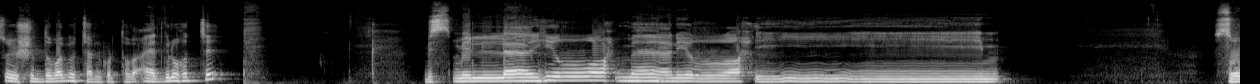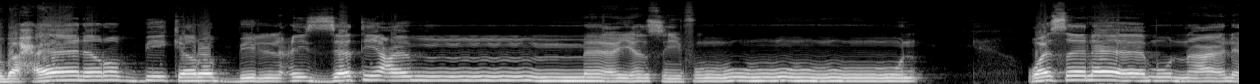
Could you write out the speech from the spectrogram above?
সুশুদ্ধভাবে উচ্চারণ করতে হবে। আয়াতগুলো হচ্ছে, বিসমিল্লাহির রহমানির রহিম। سبحان ربك رب العزة عما يصفون وسلام على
